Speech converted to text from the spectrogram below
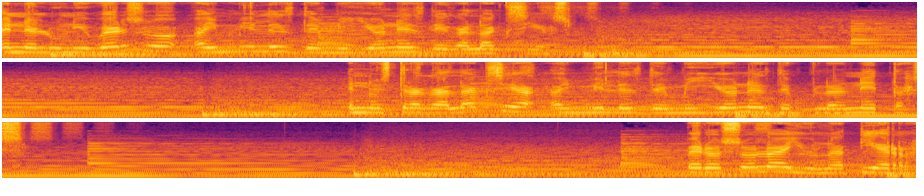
En el universo hay miles de millones de galaxias. En nuestra galaxia hay miles de millones de planetas. Pero solo hay una Tierra.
